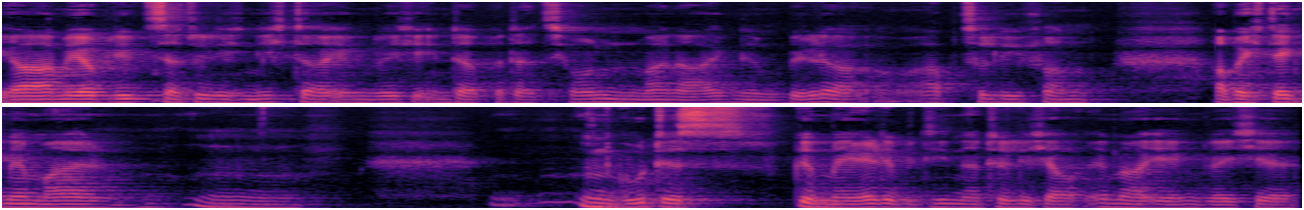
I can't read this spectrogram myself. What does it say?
Ja, mir blieb es natürlich nicht, da irgendwelche Interpretationen meiner eigenen Bilder abzuliefern. Aber ich denke mir mal, hm, ein gutes Gemälde bedient natürlich auch immer irgendwelche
